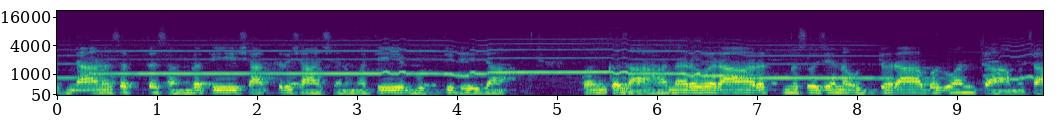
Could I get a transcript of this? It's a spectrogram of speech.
ज्ञानसत्तसंगती शास्त्रशासनमती बुद्धितेजा पंकजा नरवरा रत्नसृजन उद्धरा भगवंत आमचा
